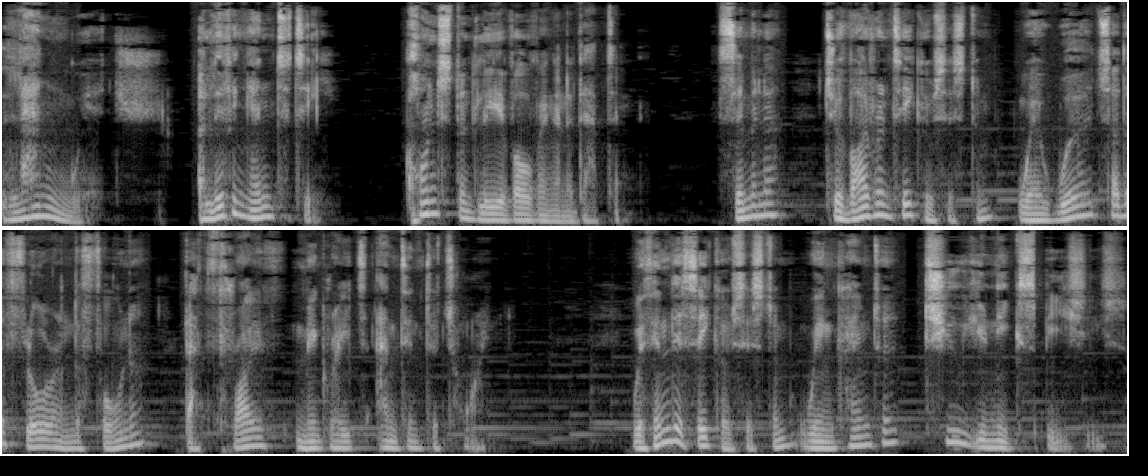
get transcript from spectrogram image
Language, a living entity, constantly evolving and adapting, similar to a vibrant ecosystem where words are the flora and the fauna that thrive, migrate, and intertwine. Within this ecosystem, we encounter two unique species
